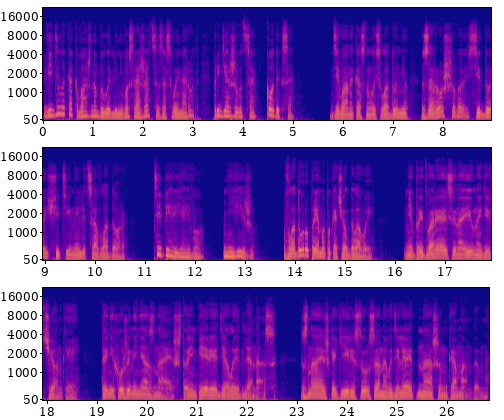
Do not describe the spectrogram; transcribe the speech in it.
видела, как важно было для него сражаться за свой народ, придерживаться кодекса. Дивана коснулась ладонью заросшего седой щетиной лица Владора. «Теперь я его не вижу». Владору прямо покачал головой. «Не притворяйся наивной девчонкой. Ты не хуже меня знаешь, что империя делает для нас. Знаешь, какие ресурсы она выделяет нашим командам.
